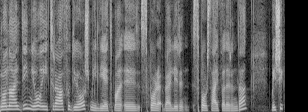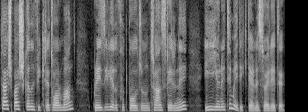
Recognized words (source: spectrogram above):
Ronaldinho itirafı diyor Milliyet e, spor haberlerin spor sayfalarında. Beşiktaş Başkanı Fikret Orman Brezilyalı futbolcunun transferini iyi yönetemediklerini söyledi.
